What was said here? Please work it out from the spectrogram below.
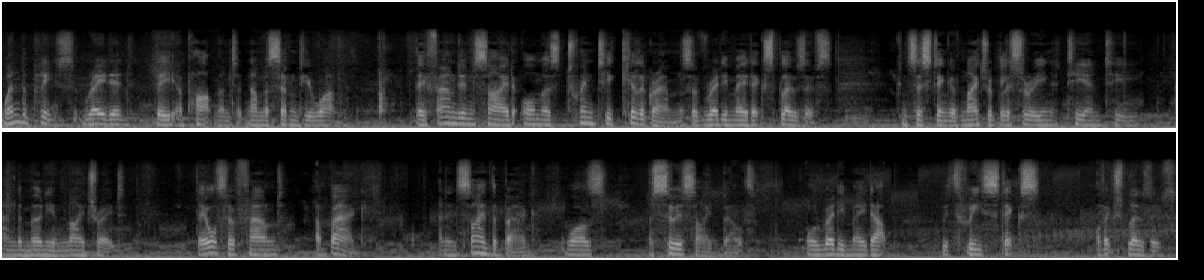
When the police raided the apartment at number 71, they found inside almost 20 kilograms of ready-made explosives, consisting of nitroglycerine, TNT, and ammonium nitrate. They also found a bag and inside the bag was a suicide belt already made up with three sticks of explosives.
